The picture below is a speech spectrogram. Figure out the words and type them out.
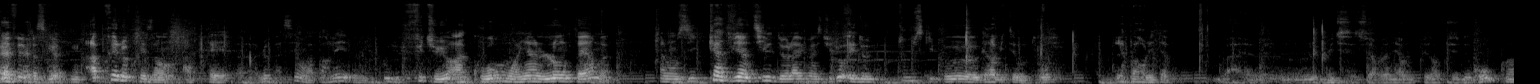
à fait, parce que après le présent, après euh, le passé, on va parler euh, du coup du futur à court, moyen, long terme. Allons-y, qu'advient-il de Live My Studio et de tout ce qui peut euh, graviter autour? La parole est à vous. Bah, euh, le but c'est de faire venir de plus en plus de groupes, quoi.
